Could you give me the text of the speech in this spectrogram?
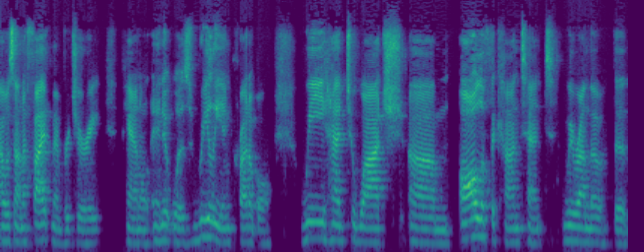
I was on a five-member jury panel, and it was really incredible. We had to watch um, all of the content. We were on the the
